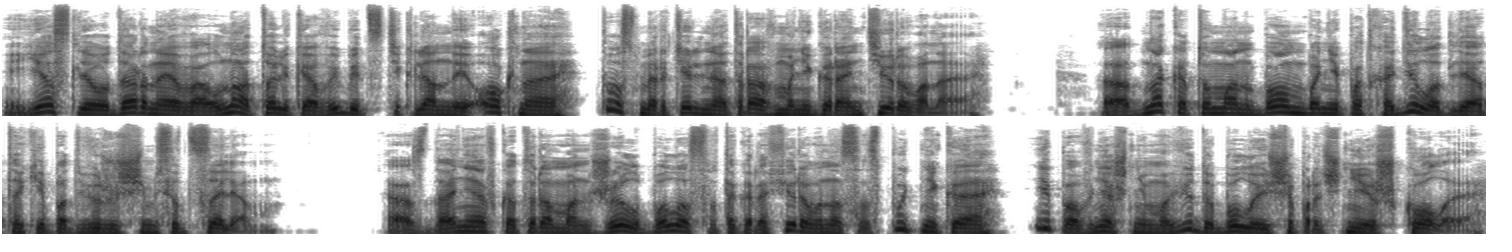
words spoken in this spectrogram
Если ударная волна только выбит стеклянные окна, то смертельная травма не гарантирована. Однако туман бомба не подходила для атаки по движущимся целям а здание, в котором он жил, было сфотографировано со спутника и по внешнему виду было еще прочнее школы.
